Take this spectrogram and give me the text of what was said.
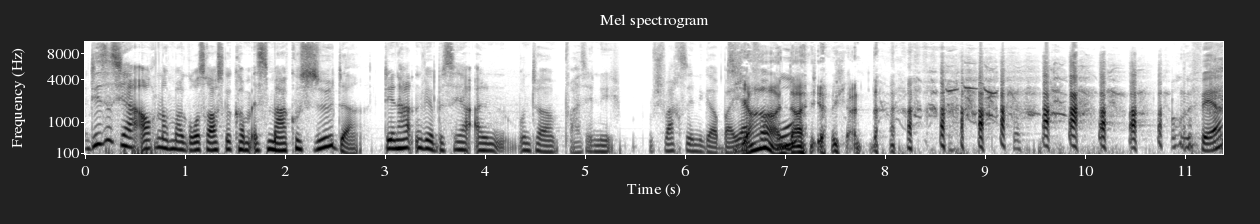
Dieses Jahr auch nochmal groß rausgekommen ist Markus Söder. Den hatten wir bisher allen unter, weiß ich nicht, schwachsinniger Bayer Ja, nein, ja, ja, nein. Ungefähr.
